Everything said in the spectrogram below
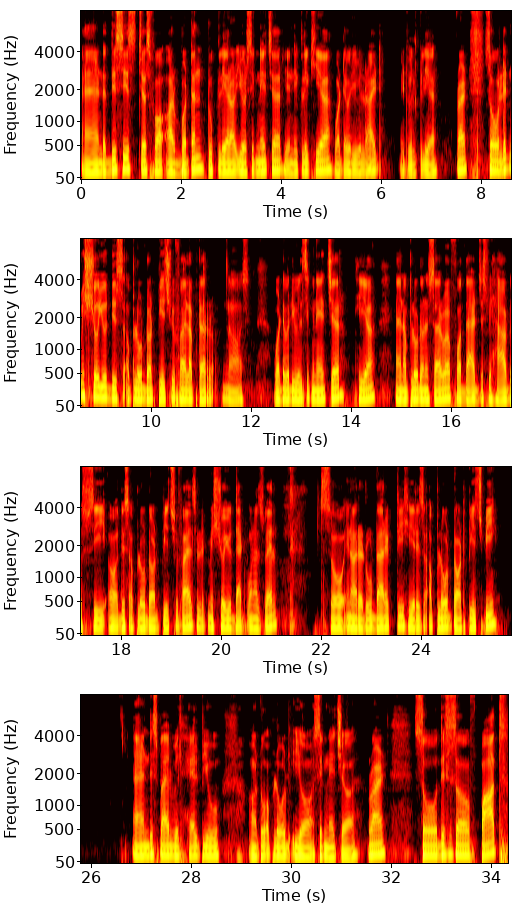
And this is just for our button to clear your signature. You click here whatever you will write it will clear right? So let me show you this upload.php file after uh, whatever you will signature here and upload on a server. For that just we have to see uh, this upload.php file. So let me show you that one as well. So in our root directory here is upload.php and this file will help you uh, to upload your signature right? So this is a path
